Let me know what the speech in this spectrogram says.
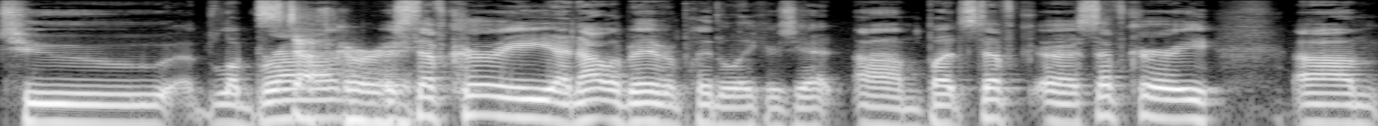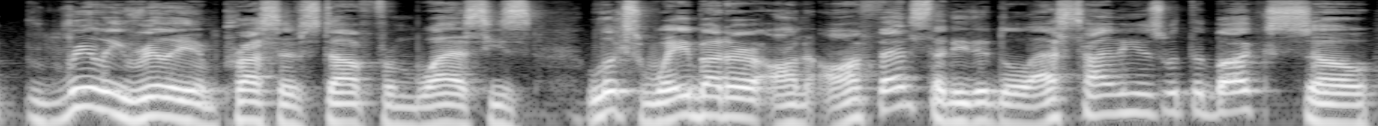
to LeBron, Steph Curry. Steph Curry. Yeah, not LeBron. They haven't played the Lakers yet. Um, but Steph, uh, Steph Curry. Um, really, really impressive stuff from Wes. He's looks way better on offense than he did the last time he was with the Bucks. So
